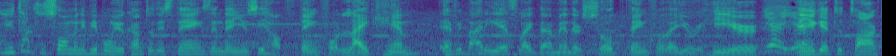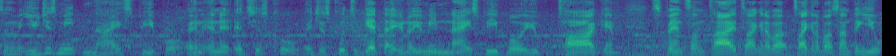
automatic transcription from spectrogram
You talk to so many people when you come to these things, and then you see how thankful, like him, everybody is like that, man. They're so thankful that you're here. Yeah, yeah. And you get to talk to them. You just meet nice people, and and it, it's just cool. It's just cool to get that. You know, you meet nice people. You talk and spend some time talking about talking about something you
